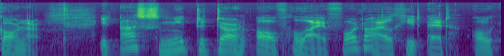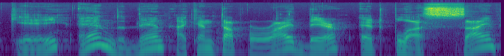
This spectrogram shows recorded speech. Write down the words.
corner. It asks me to turn off live photo, I'll hit at OK and then I can tap right there at plus sign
